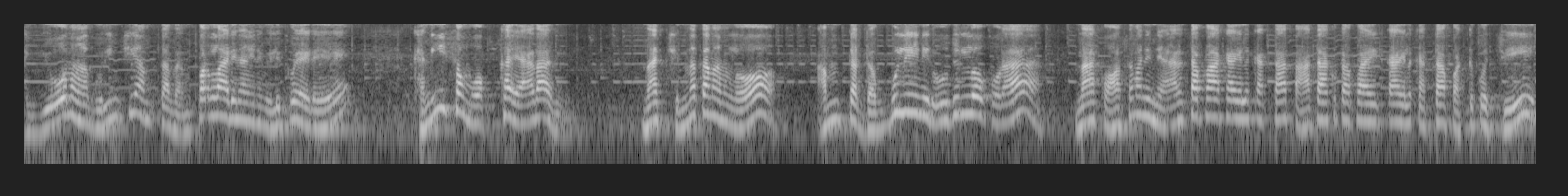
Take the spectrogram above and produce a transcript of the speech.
అయ్యో నా గురించి అంత వెంపర్లాడిన ఆయన వెళ్ళిపోయాడే. కనీసం ఒక్క ఏడాది. నా చిన్నతనంలో అంత డబ్బు లేని రోజుల్లో కూడా నా కోసమని నేల టపాకాయలు కట్ట తాటాకు టపాకాయలు కట్ట పట్టుకొచ్చి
